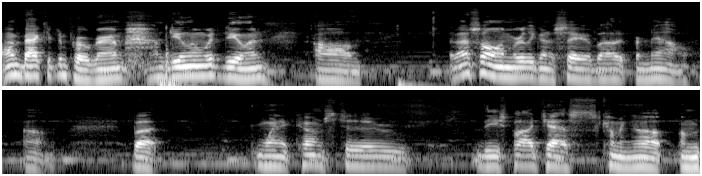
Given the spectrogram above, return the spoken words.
I'm back at the program. I'm dealing with dealing. Um, that's all I'm really going to say about it for now. Um, but when it comes to these podcasts coming up, I'm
